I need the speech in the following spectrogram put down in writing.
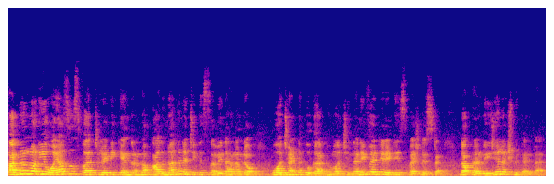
కర్నూలులోని ఓయాసిస్ ఫర్టిలిటీ కేంద్రంలో అధునాతన చికిత్స విధానంలో ఓ జంటకు గర్భం వచ్చిందని ఫెర్టిలిటీ స్పెషలిస్ట్ డాక్టర్ విజయలక్ష్మి తెలిపారు.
